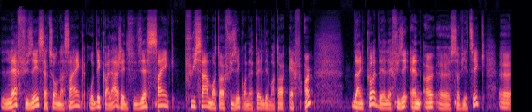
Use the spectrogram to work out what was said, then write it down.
la fusée Saturne V, au décollage, elle utilisait cinq puissants moteurs fusées qu'on appelle des moteurs F1. Dans le cas de la fusée N1 euh, soviétique, euh,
